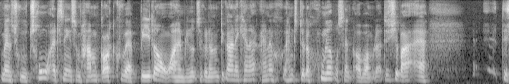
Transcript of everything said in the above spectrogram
man skulle tro, at sådan en som ham godt kunne være bitter over, at han bliver nødt til at gå ned. Det gør han ikke. Han, er, han, er, han støtter 100% op om det. Det synes jeg bare er, det,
